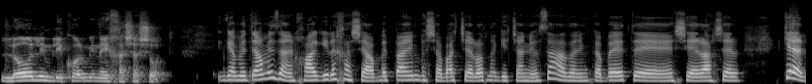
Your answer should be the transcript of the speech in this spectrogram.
לא עולים לי כל מיני חששות. גם יותר מזה, אני יכולה להגיד לך שהרבה פעמים בשבת שאלות נגיד שאני עושה, אז אני מקבלת אה, שאלה של, כן,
